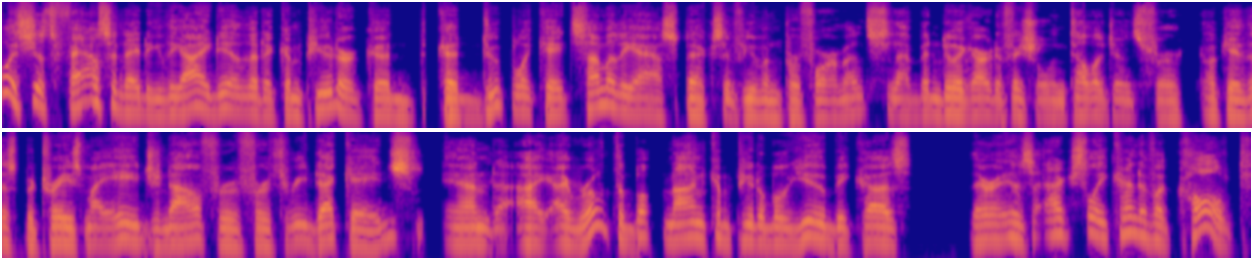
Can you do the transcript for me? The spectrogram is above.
Well, it's just fascinating the idea that a computer could could duplicate some of the aspects of human performance. And I've been doing artificial intelligence for okay, this betrays my age now for for three decades. And I, I wrote the book Non-Computable You because there is actually kind of a cult,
